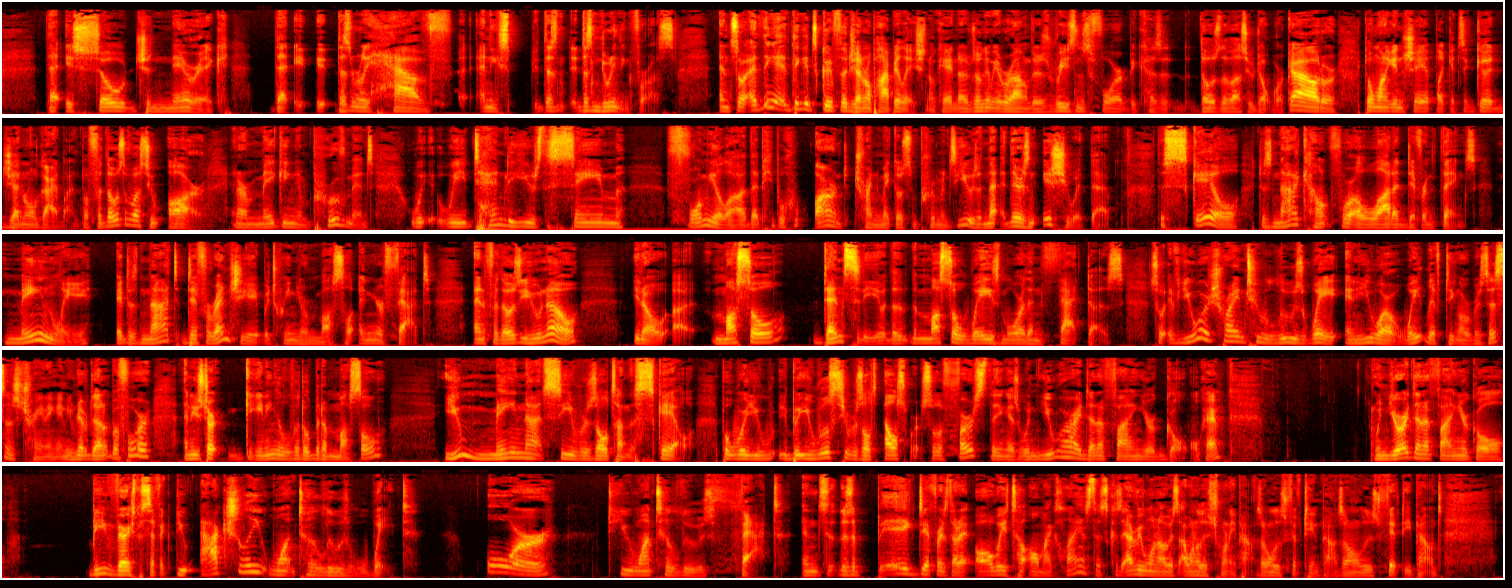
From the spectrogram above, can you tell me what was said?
that is so generic that it, it doesn't really have any it doesn't it doesn't do anything for us and so I think I think it's good for the general population. Okay, now don't get me wrong. There's reasons for it because those of us who don't work out or don't want to get in shape, like it's a good general guideline. But for those of us who are and are making improvements, we we tend to use the same formula that people who aren't trying to make those improvements use, and that, there's an issue with that. The scale does not account for a lot of different things. Mainly, it does not differentiate between your muscle and your fat. And for those of you who know, you know, uh, muscle density, the, the muscle weighs more than fat does. So if you are trying to lose weight and you are weightlifting or resistance training and you've never done it before and you start gaining a little bit of muscle, you may not see results on the scale, but where you but you will see results elsewhere. So the first thing is when you are identifying your goal, okay? When you're identifying your goal, be very specific. Do you actually want to lose weight? Or do you want to lose fat? And so there's a big difference that I always tell all my clients this because everyone always, I want to lose 20 pounds, I want to lose 15 pounds, I want to lose 50 pounds.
